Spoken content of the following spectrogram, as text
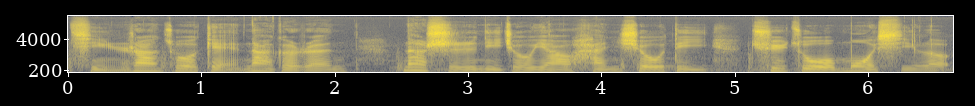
请让座给那个人。那时你就要含羞地去做莫席了。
